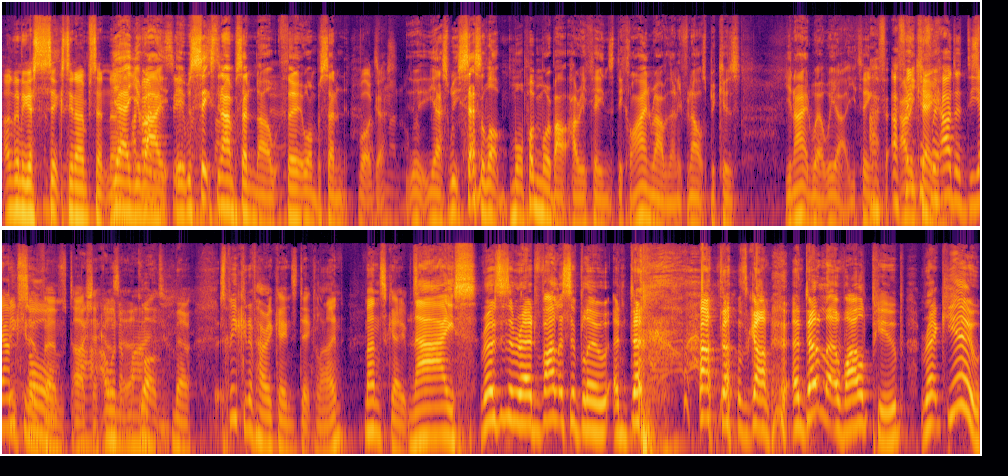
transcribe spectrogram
I'm going to guess 69% now. Yeah, you're can't right. see it It was from the 69 percent no, 31 percent What a guess. yes. Which says a lot more, probably more about Harry Kane's decline rather than anything else. Because United, where we are, you think I, Harry think if we had a DM Speaking of, um, oh, actually, I, I wouldn't mind. Go. No. Speaking of Harry Kane's dick line, Manscaped. nice. Roses are red, violets are blue, and don't. Outdoors gone. And don't let a wild pube wreck you.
